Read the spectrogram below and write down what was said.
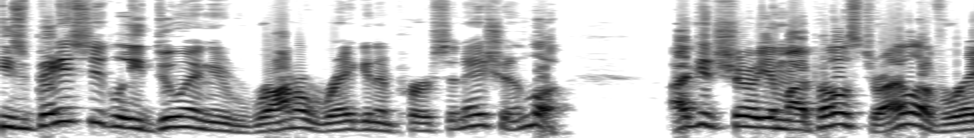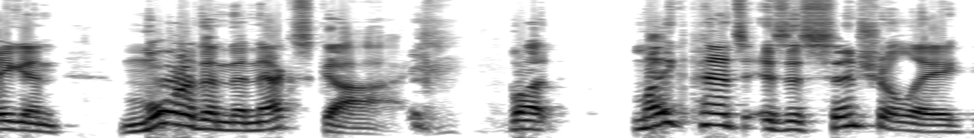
He's basically doing a Ronald Reagan impersonation. Look, I could show you my poster. I love Reagan more than the next guy. But Mike Pence is essentially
